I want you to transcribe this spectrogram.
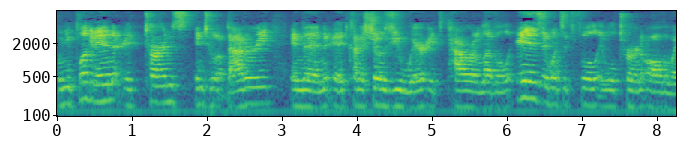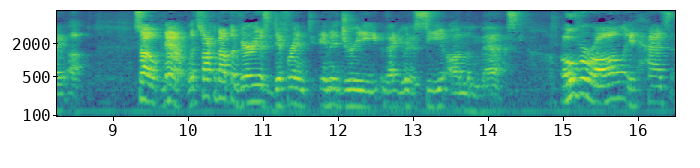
When you plug it in, it turns into a battery, and then it kind of shows you where its power level is, and once it's full, it will turn all the way up. So now let's talk about the various different imagery that you're going to see on the mask. Overall, it has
